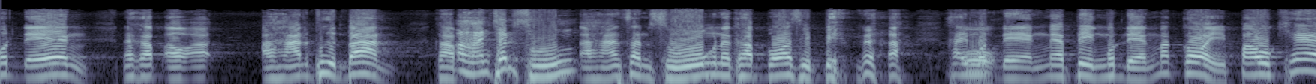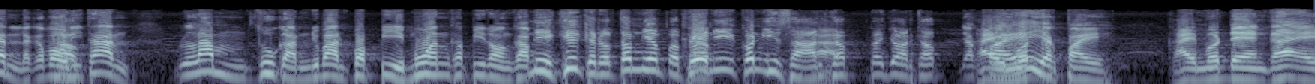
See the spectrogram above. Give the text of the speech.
มดแดงนะครับ เอาอาอาหารพื้นบ้านครับ อาหารชั้นสูง อาหารสั้นสูงนะครับบอสิเป็น ไข่มดแดงแม่เป่งมดแดงมะก้อย เป่าแค้นแล้วก็บอครับนิท่าน ล่ำสู้กันอยู่บ้านป๊อปปี้ม่วนครับพี่น้องครับ นี่คือขนบธรรมเนียมประเพณีคนอีสานครับนายยอดครับ อยากไปอยากไป ไข่มดแดงกับไอ้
